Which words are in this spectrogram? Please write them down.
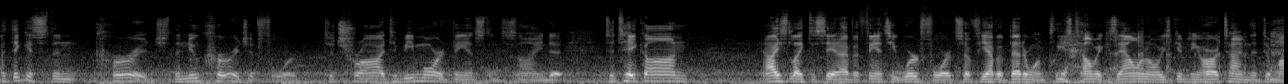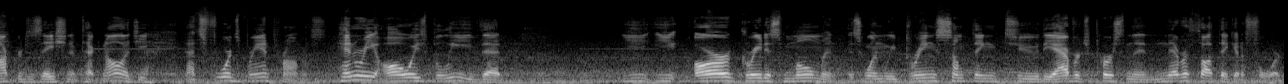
I think it's the courage, the new courage at Ford to try to be more advanced in design, to, to take on I like to say it, I have a fancy word for it, so if you have a better one, please yeah. tell me, because Alan always gives me a hard time. The democratization of technology, that's Ford's brand promise. Henry always believed that you, you, our greatest moment is when we bring something to the average person that never thought they could afford.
